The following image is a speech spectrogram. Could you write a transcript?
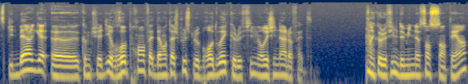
Spielberg, euh, comme tu l'as dit, reprend en fait davantage plus le Broadway que le film original en fait que le film de 1961.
